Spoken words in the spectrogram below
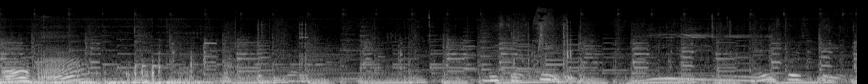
Ah. Mr. Steve. Mr. Steve.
